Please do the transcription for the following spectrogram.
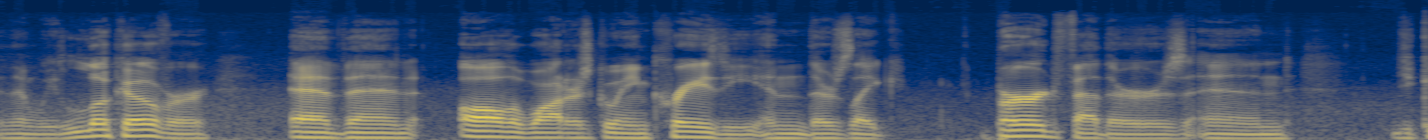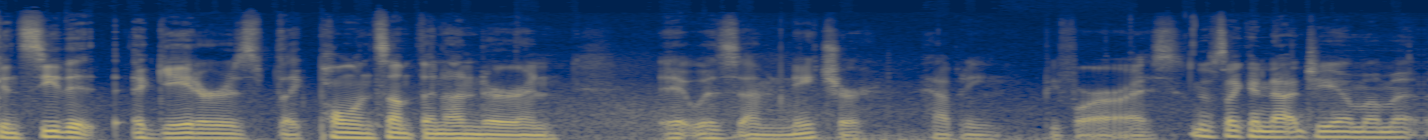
And then we look over, and then all the water's going crazy. And there's like bird feathers, and you can see that a gator is like pulling something under. And it was um, nature happening before our eyes It was like a Nat Geo moment.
